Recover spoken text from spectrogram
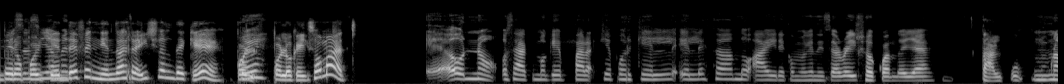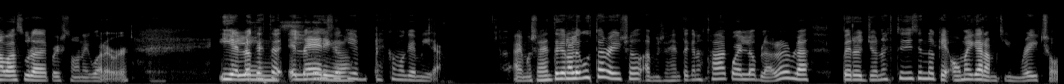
Pero ¿por qué defendiendo a Rachel de qué? ¿Por, pues, por lo que hizo Matt? eh, o no, o sea, como que para que porque él, él le está dando aire, como quien dice a Rachel, cuando ella es tal, una basura de persona y whatever. Y él lo que ¿En está, él lo que dice aquí es, como que, mira, hay mucha gente que no le gusta a Rachel, hay mucha gente que no está de acuerdo, bla, bla, bla, pero yo no estoy diciendo que, oh my God, I'm Team Rachel.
